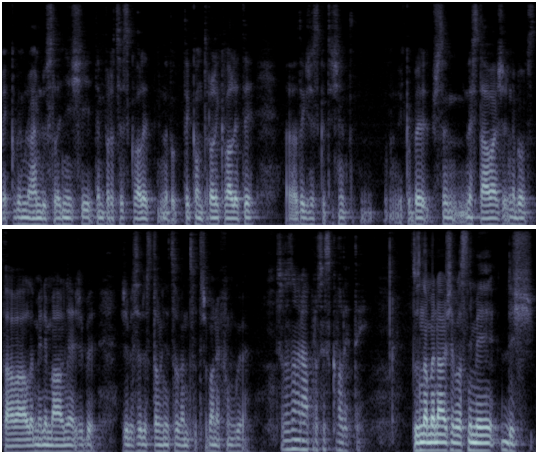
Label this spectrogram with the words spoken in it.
jakoby mnohem důslednější ten proces kvality, nebo ty kontroly kvality, uh, takže skutečně jakoby už se nestává, že, nebo stává, ale minimálně, že by že by se dostalo něco ven, co třeba nefunguje. Co to znamená proces kvality? To znamená, že vlastně my, když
